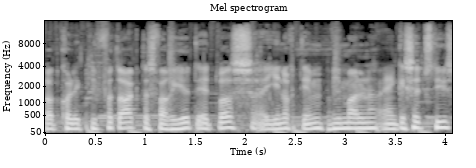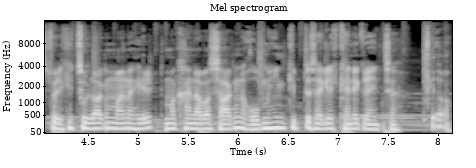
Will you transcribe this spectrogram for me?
laut Kollektivvertrag. Das variiert etwas, je nachdem, wie man eingesetzt ist, welche Zulagen man erhält. Man kann aber sagen, nach oben hin gibt es eigentlich keine Grenze. Ja,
